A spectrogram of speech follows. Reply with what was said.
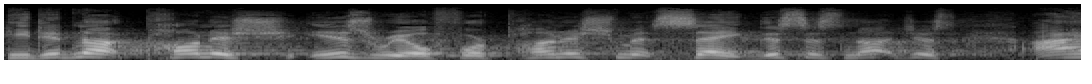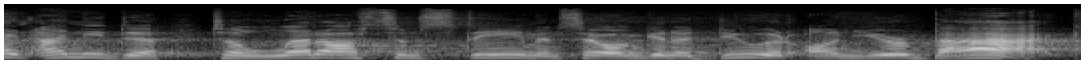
He did not punish Israel for punishment's sake. This is not just, I, I need to, to let off some steam, and so I'm going to do it on your back.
